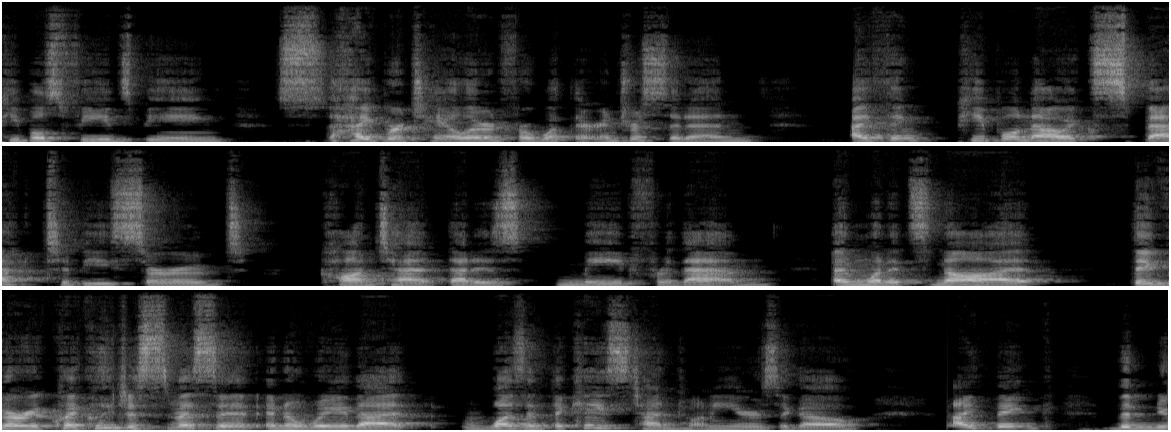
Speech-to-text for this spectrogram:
people's feeds being hyper tailored for what they're interested in, I think people now expect to be served content that is made for them. And when it's not, they very quickly dismiss it in a way that wasn't the case 10, 20 years ago. I think the new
